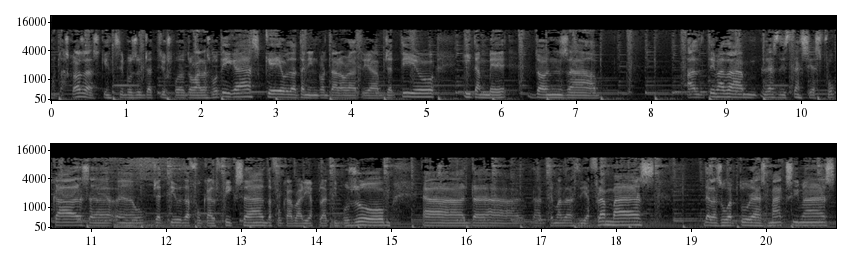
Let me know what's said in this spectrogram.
moltes coses. Quins tipus d'objectius podeu trobar a les botigues, què heu de tenir en compte a l'hora de triar objectiu, i també, doncs, eh, el tema de les distàncies focals, eh, eh, objectiu de focal fixa, de focal variable tipus zoom, eh, de, del tema de les diafragmes, de les obertures màximes,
